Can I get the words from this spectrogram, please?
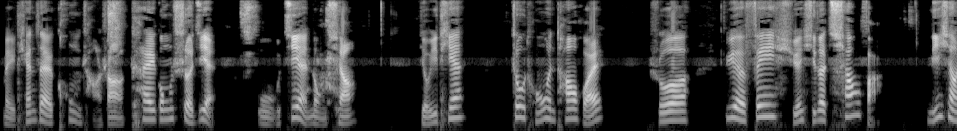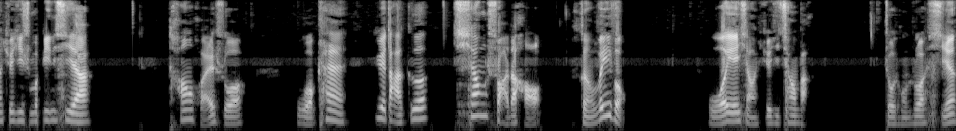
每天在空场上开弓射箭。舞剑弄枪。有一天，周同问汤怀说：“岳飞学习了枪法，你想学习什么兵器啊？”汤怀说：“我看岳大哥枪耍得好，很威风，我也想学习枪法。”周同说：“行，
